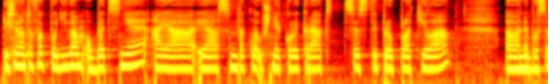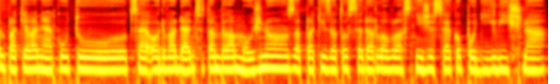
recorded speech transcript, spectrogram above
když se na to fakt podívám obecně a já, já jsem takhle už několikrát cesty proplatila, nebo jsem platila nějakou tu CO2 daň, co tam byla možnost, zaplatit za to sedadlo vlastně, že se jako podílíš na,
